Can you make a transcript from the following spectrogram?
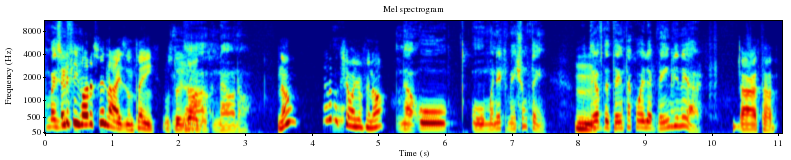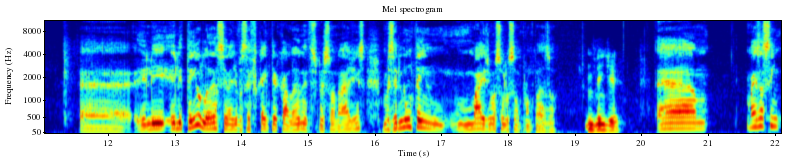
mas Ele enfim, tem vários finais, não tem? Os dois não, jogos? Não, não. Não? Era o que chama de um final? Não, o, o Maniac Mansion tem. Hum. O Day of the Tentacle ele é bem linear. Ah, tá. É, ele, ele tem o lance né, de você ficar intercalando entre os personagens, mas ele não tem mais de uma solução para um puzzle. Entendi. É, mas assim,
